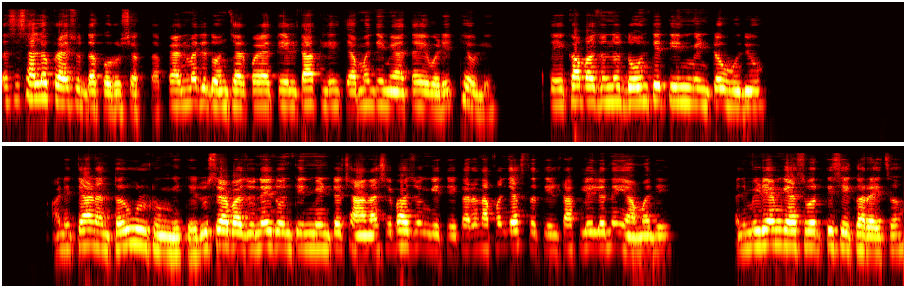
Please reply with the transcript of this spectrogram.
तसे सॅलो फ्राय सुद्धा करू शकता. पॅनमध्ये दोन चार पळ्या तेल टाकले त्यामध्ये मी आता हे वडे ठेवले. आता एका बाजूनं दोन ते तीन मिनिटं होऊ देऊ. आणि त्यानंतर उलटून घेते. दुसऱ्या बाजूने दोन तीन मिनटं छान असे भाजून घेते कारण आपण जास्त तेल टाकलेलं नाही यामध्ये. आणि मिडियम गॅसवरतीच हे करायचं.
